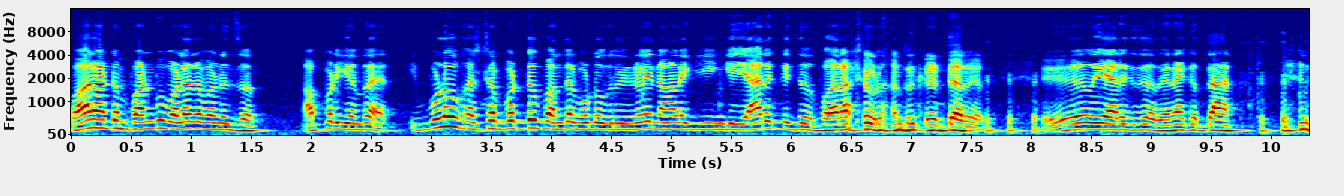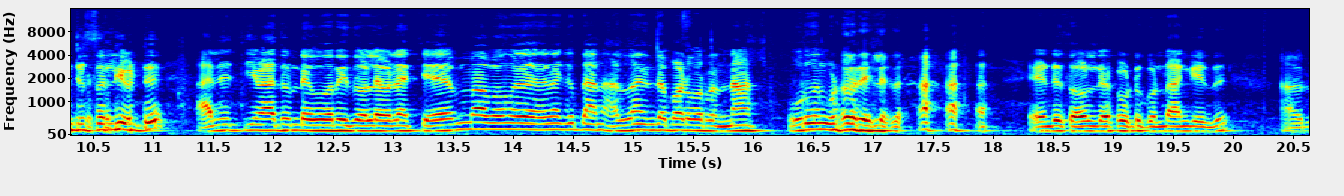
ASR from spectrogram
பாராட்டும் பண்பு வளர வேண்டும் சார் அப்படி என்றார். இவ்வளவு கஷ்டப்பட்டு பந்தல் போட்டுக்கிறீர்களே நாளைக்கு இங்கே யாருக்கு பாராட்டு விழான்னு கேட்டார்கள்? ஏது யாருக்கு சார் எனக்குத்தான். என்று சொல்லிவிட்டு அலட்சியமா துண்டை உதறி தொல்லை விட செம்மா அவங்க எனக்குத்தான். அதுதான் இந்த பாடு வர்றேன். நான் ஒருதன் கூட வரையில என்று சொல்ல போட்டுக்கொண்டு அங்கேருந்து அவர்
